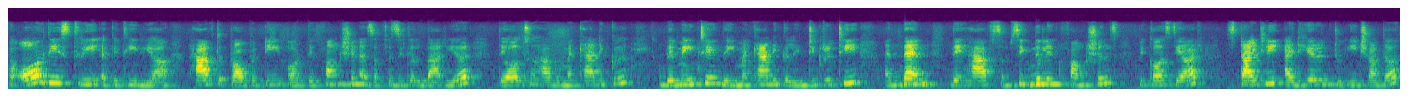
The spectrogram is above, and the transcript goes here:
Now all these three epithelia have the property or they function as a physical barrier. They also have a mechanical, they maintain the mechanical integrity and then they have some signaling functions because they are tightly adherent to each other.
